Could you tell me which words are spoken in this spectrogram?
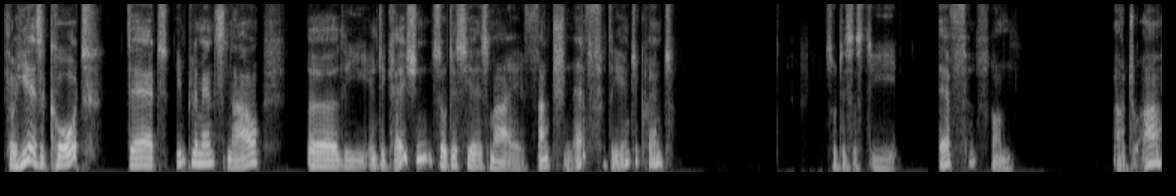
So here is a code that implements now uh, the integration. So this here is my function f, the integrand. So this is the f from r to r.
